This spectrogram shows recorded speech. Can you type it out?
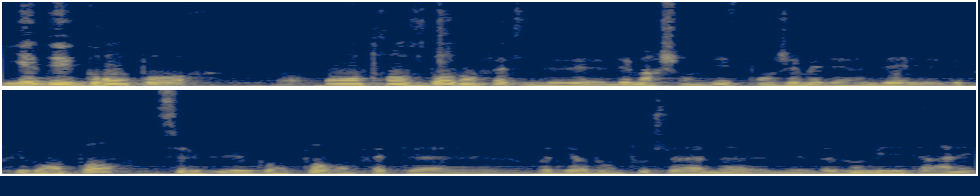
il y a des grands ports. On transborde en fait les, les marchandises. Tanger-Med est un des, des plus grands ports. C'est le plus grand port en fait, euh, on va dire dans toute la, la- la zone méditerranée.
